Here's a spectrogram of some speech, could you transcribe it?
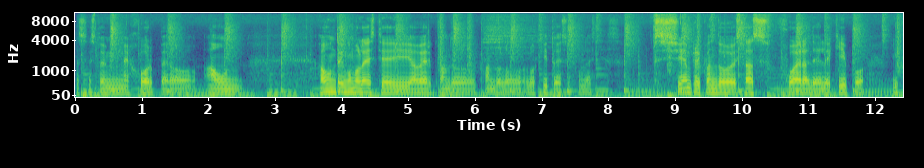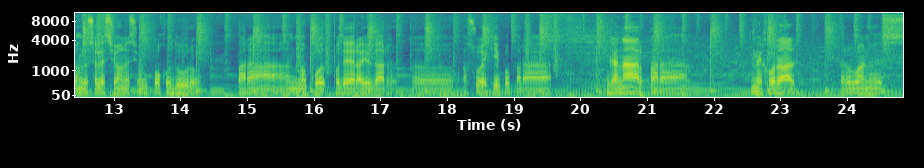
estoy mejor, pero aún, aún tengo molestia y a ver cuándo, cuando lo, lo quito esas molestias. Siempre cuando estás fuera del equipo y cuando se lesiona es un poco duro para no po- poder ayudar eh, a su equipo para ganar, para mejorar. Pero bueno, es,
